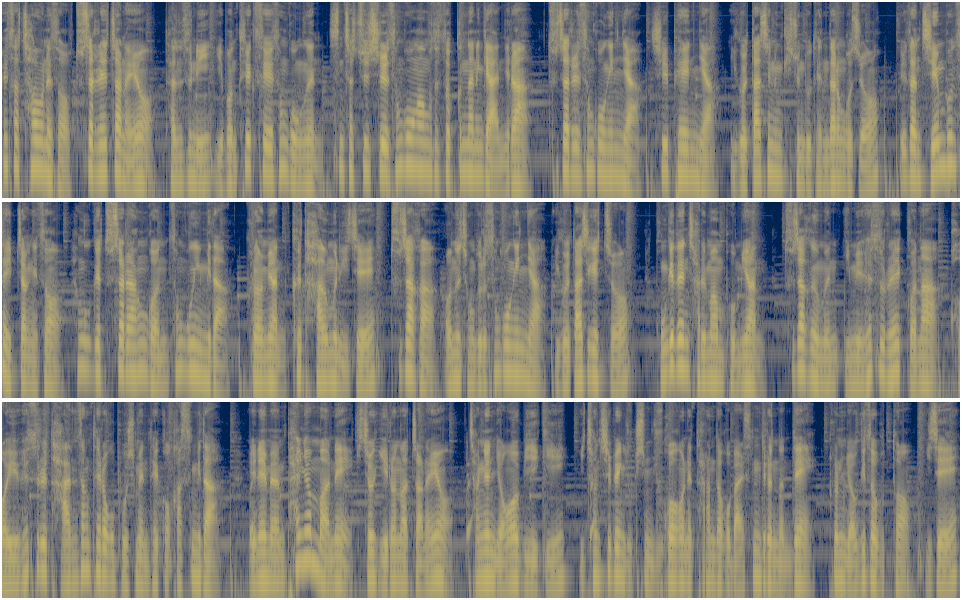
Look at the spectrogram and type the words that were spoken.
회사 차원에서 투자를 했잖아요. 단순히 이번 트릭스의 성공은 신차 출시를 성공한 곳에서 끝나는 게 아니라 투자를 성공했냐, 실패했냐 이걸 따지는 기준도 된다는 거죠. 일단 GM 본사 입장에서 한국에 투자를 한 건 성공입니다. 그러면 그 다음은 이제 투자가 어느 정도로 성공했냐 이걸 따지겠죠. 공개된 자료만 보면 투자금은 이미 회수를 했거나 거의 회수를 다 한 상태라고 보시면 될 것 같습니다. 왜냐면 8년 만에 기적이 일어났잖아요. 작년 영업이익이 2,766억 원에 달한다고 말씀드렸는데 그럼 여기서부터 이제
